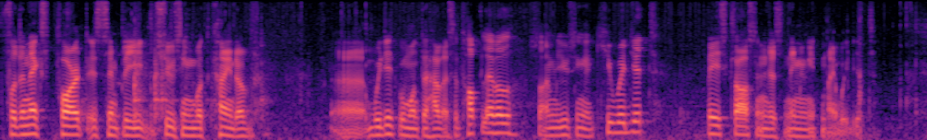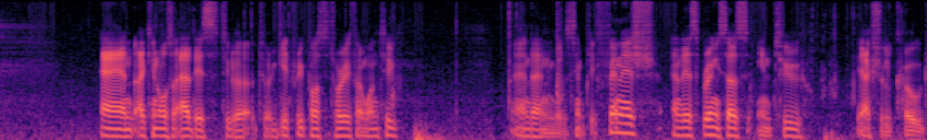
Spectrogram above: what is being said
for the next part is simply choosing what kind of uh, widget we want to have as a top level. So I'm using a QWidget base class and just naming it my widget. And I can also add this to a, to a Git repository if I want to. And then we'll simply finish. And this brings us into the actual code.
